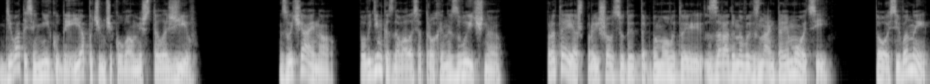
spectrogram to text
Діватися нікуди, і я почимчикував між стелажів. Звичайно, поведінка здавалася трохи незвичною, проте я ж прийшов сюди, так би мовити, заради нових знань та емоцій. То ось і вони.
